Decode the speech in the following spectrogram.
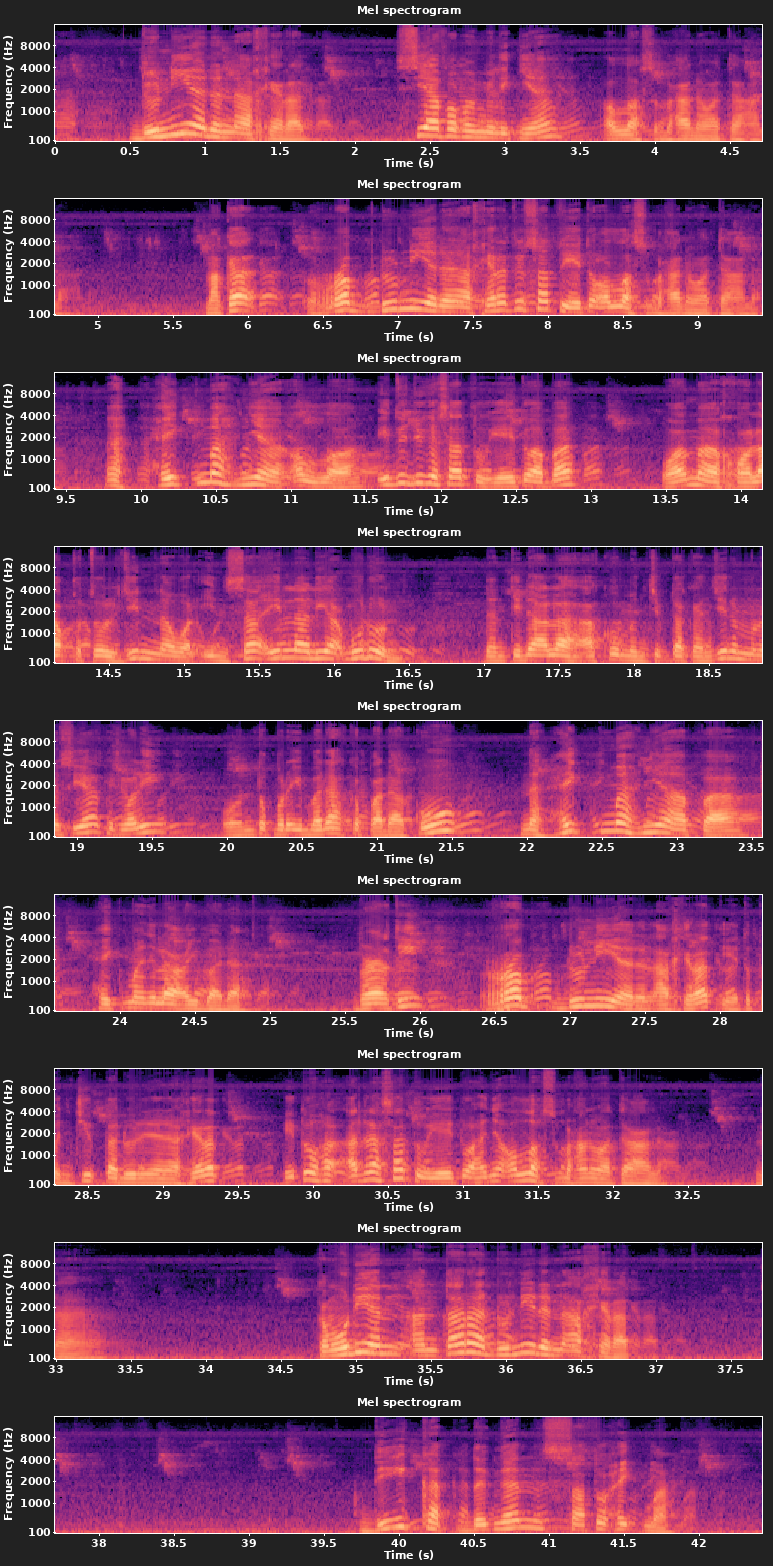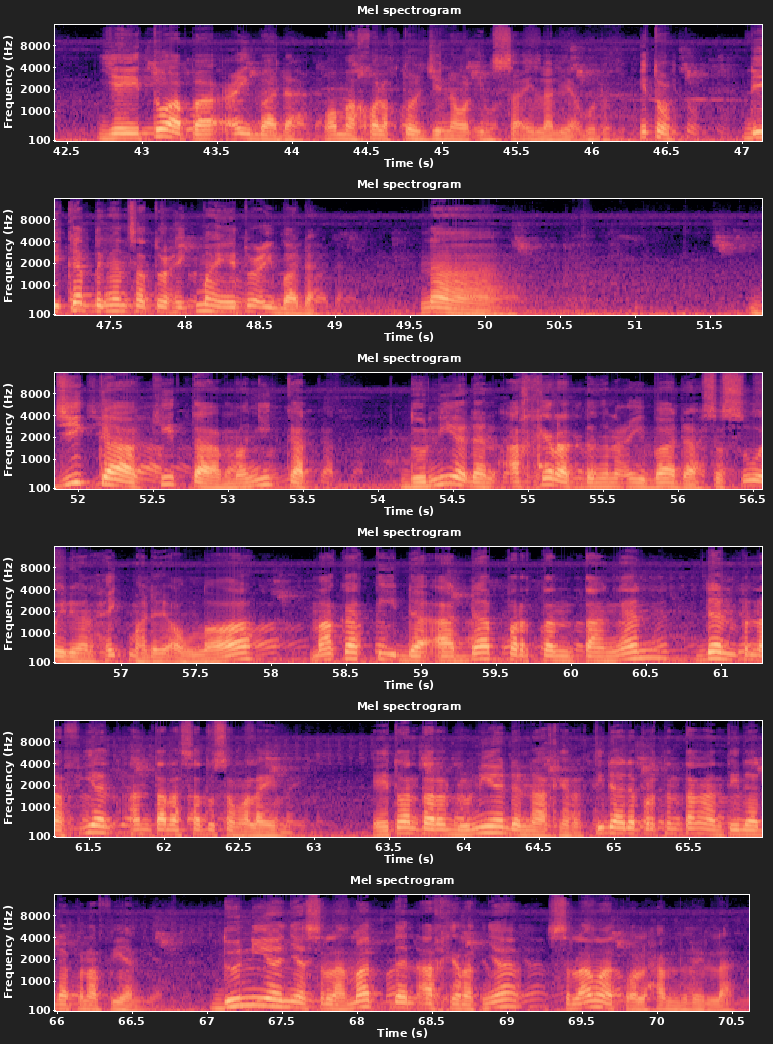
dunia dan akhirat Siapa pemiliknya? Allah Subhanahu wa taala. Maka Rabb dunia dan akhirat itu satu yaitu Allah Subhanahu wa taala. Nah, hikmahnya Allah itu juga satu yaitu apa? Wa ma khalaqtul jinna wal insa illa liya'budun. Dan tidaklah aku menciptakan jin dan manusia kecuali untuk beribadah kepadaku. Nah, hikmahnya apa? Hikmahnya adalah ibadah. Berarti Rabb dunia dan akhirat yaitu pencipta dunia dan akhirat itu adalah satu yaitu hanya Allah Subhanahu wa taala. Nah, kemudian antara dunia dan akhirat diikat dengan satu hikmah yaitu apa? ibadah. Wa ma khalaqtul jinna wal insa illa liya'budun. Itu diikat dengan satu hikmah yaitu ibadah. Nah, jika kita mengikat dunia dan akhirat dengan ibadah sesuai dengan hikmah dari Allah, maka tidak ada pertentangan dan penafian antara satu sama lain. Yaitu antara dunia dan akhirat. Tidak ada pertentangan, tidak ada penafian. Dunianya selamat dan akhiratnya selamat alhamdulillah.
